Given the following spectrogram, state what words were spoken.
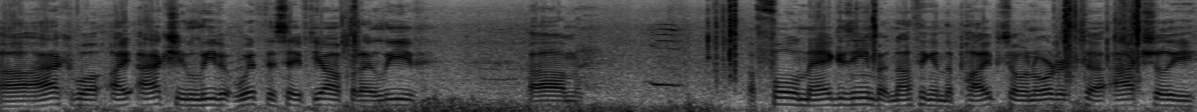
Uh, I well, I actually leave it with the safety off, but I leave um, a full magazine, but nothing in the pipe. So in order to actually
